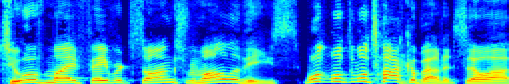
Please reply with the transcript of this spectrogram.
two of my favorite songs from all of these. We'll we'll, we'll talk about it. So uh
